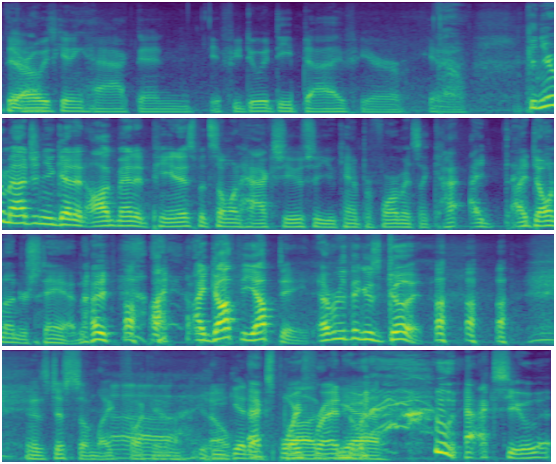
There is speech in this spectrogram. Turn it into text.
they're Yeah. always getting hacked, and if you do a deep dive here, you know, Can you imagine you get an augmented penis, but someone hacks you so you can't perform? It's like I, I, I don't understand. I, I, I got the update. Everything is good. And it's just some like uh, fucking you you know get a ex boyfriend yeah. who, who hacks you,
